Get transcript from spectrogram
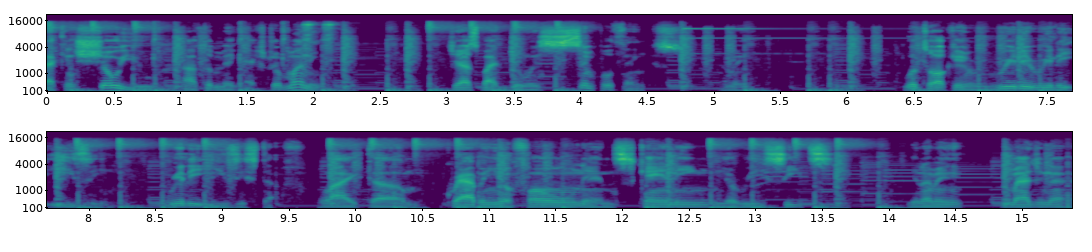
that can show you how to make extra money just by doing simple things. I mean, we're talking really, really easy, really easy stuff like um, grabbing your phone and scanning your receipts. You know what I mean? Imagine that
